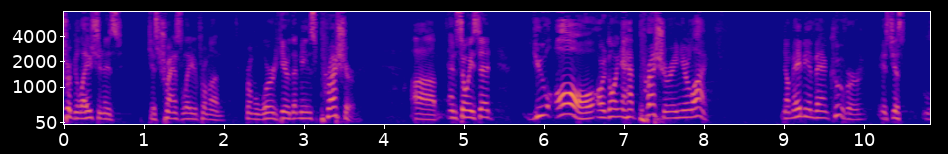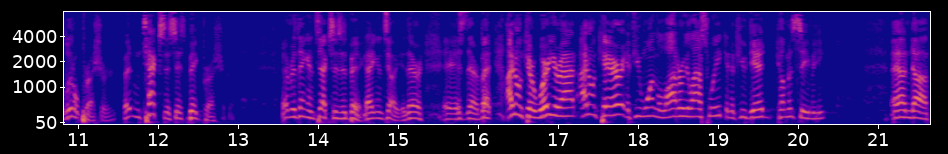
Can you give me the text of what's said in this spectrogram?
Tribulation is just translated from a from a word here that means pressure. Uh, and so he said, "You all are going to have pressure in your life." Now, maybe in Vancouver, it's just little pressure, but in Texas, it's big pressure. Everything in Texas is big. I can tell you. There is there. But I don't care where you're at. I don't care if you won the lottery last week, and if you did, come and see me. And uh,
